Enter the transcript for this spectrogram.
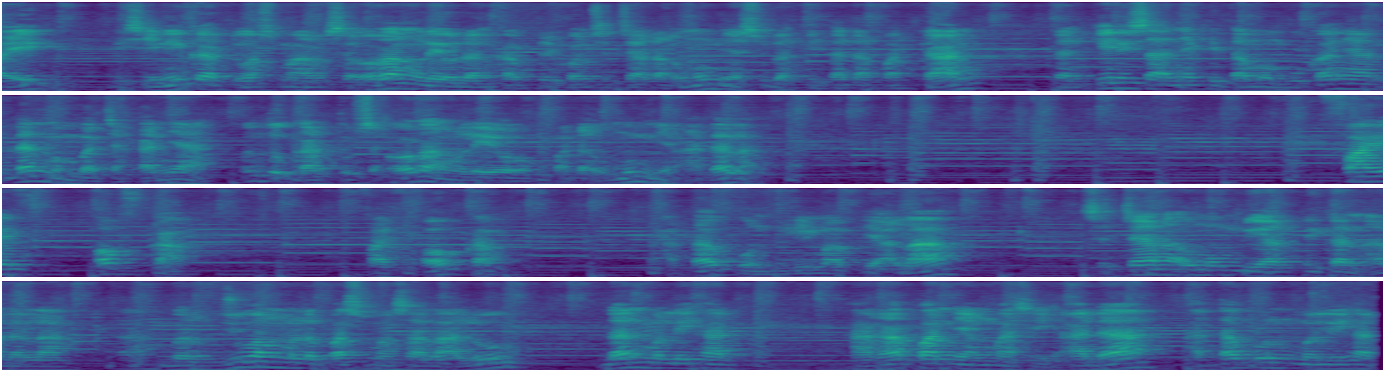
Baik, di sini kartu asmara seorang Leo dan Capricorn secara umumnya sudah kita dapatkan dan kini saatnya kita membukanya dan membacakannya. Untuk kartu seorang Leo pada umumnya adalah Five of Cup. Five of Cup ataupun lima piala secara umum diartikan adalah berjuang melepas masa lalu dan melihat harapan yang masih ada ataupun melihat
